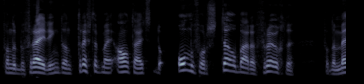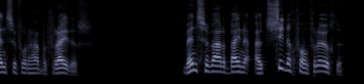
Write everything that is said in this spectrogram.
van de bevrijding, dan treft het mij altijd de onvoorstelbare vreugde van de mensen voor haar bevrijders. Mensen waren bijna uitzinnig van vreugde,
